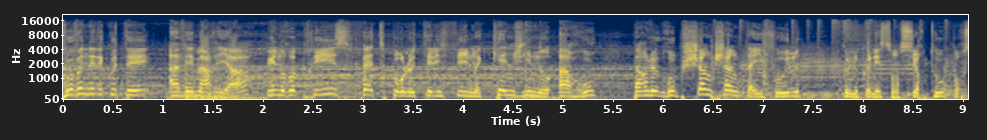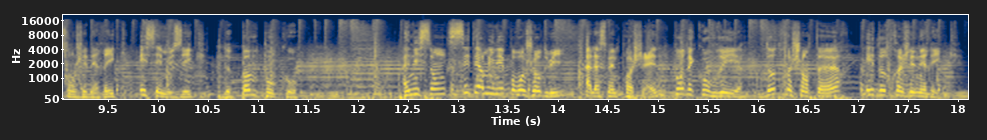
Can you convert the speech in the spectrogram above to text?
Vous venez d'écouter Ave Maria, une reprise faite pour le téléfilm Kenji no Haru par le groupe Shang Shang Typhoon, que nous connaissons surtout pour son générique et ses musiques de Pompoko. Anisong, c'est terminé pour aujourd'hui. À la semaine prochaine pour découvrir d'autres chanteurs et d'autres génériques.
